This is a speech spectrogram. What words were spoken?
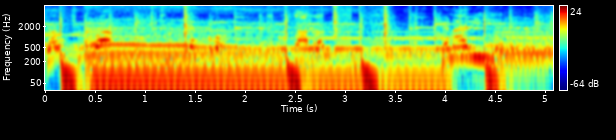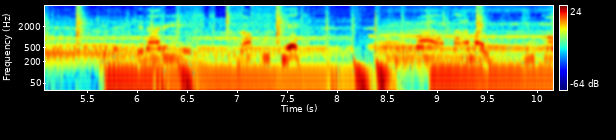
च्याङछुवा छुट्टेनको उद्घाटन। खेनारी खेनारी नपुछे। फुर्पा तामाङ ज्यूको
